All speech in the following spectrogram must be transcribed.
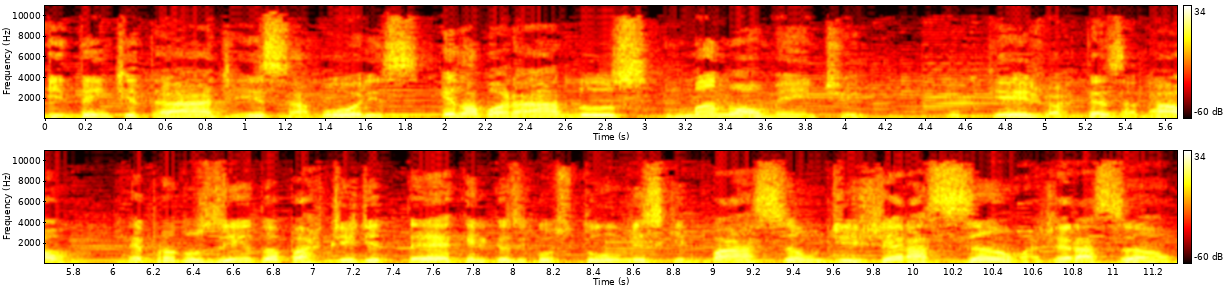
identidade e sabores elaborados manualmente. O queijo artesanal é produzido a partir de técnicas e costumes que passam de geração a geração.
